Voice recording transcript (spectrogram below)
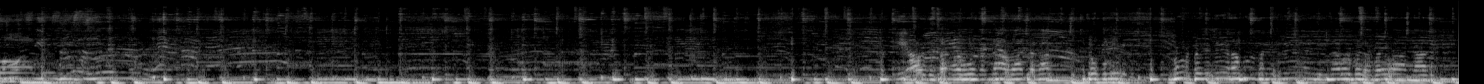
เราจะตั้งขบวนกันหน้าวัดนะครับยดไปเรื่อยๆครับไปเรื่อยๆถึงหน้าวัดไปแต่ไม่ว่ากัน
